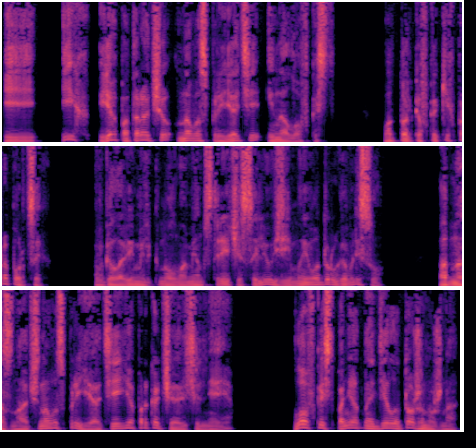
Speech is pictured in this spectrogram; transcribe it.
и их я потрачу на восприятие и на ловкость. Вот только в каких пропорциях? В голове мелькнул момент встречи с иллюзией моего друга в лесу. Однозначно восприятие я прокачаю сильнее. Ловкость, понятное дело, тоже нужна,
